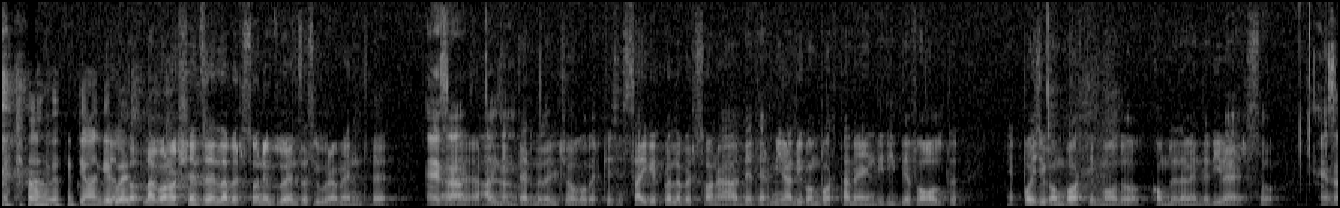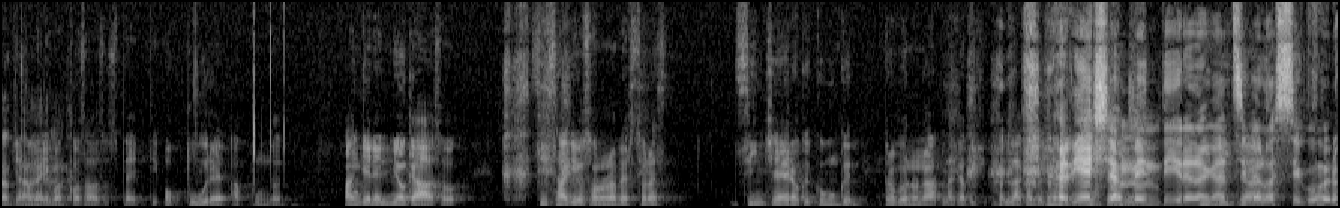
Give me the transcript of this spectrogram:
mettiamo- mettiamo anche Certo, questo. la conoscenza della persona influenza sicuramente eh, Esatto, all'interno del gioco, perché se sai che quella persona ha determinati comportamenti di default e poi si comporta in modo completamente diverso, già magari qualcosa la sospetti. Oppure, appunto, anche nel mio caso, si sa che io sono una persona s- sincera o che comunque proprio non ha la, capi- la capacità Non di riesce a mentire. ragazzi, ve lo assicuro.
